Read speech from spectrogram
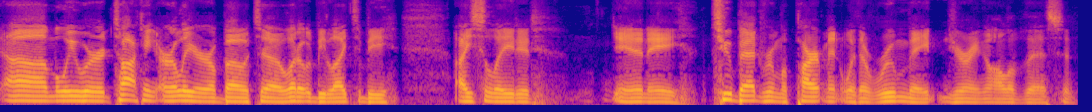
Um, we were talking earlier about uh, what it would be like to be isolated in a two bedroom apartment with a roommate during all of this and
